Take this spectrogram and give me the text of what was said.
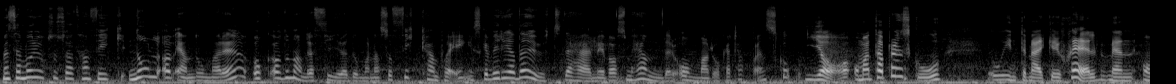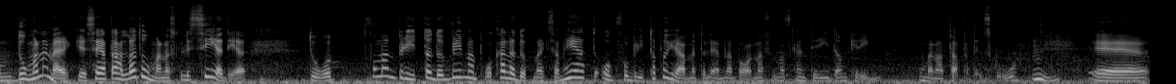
Men sen var det också så att han fick noll av en domare och av de andra fyra domarna så fick han poäng. Ska vi reda ut det här med vad som händer om man råkar tappa en sko? Ja, om man tappar en sko och inte märker det själv, men om domarna märker det, säg att alla domarna skulle se det, då får man bryta, då blir man påkallad uppmärksamhet och får bryta programmet och lämna banan för man ska inte rida omkring om man har tappat en sko. Mm. Eh,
